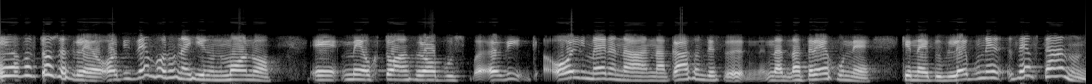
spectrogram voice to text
Ε, αυτό σας λέω, ότι δεν μπορούν να γίνουν μόνο ε, με 8 ανθρώπους, δηλαδή όλη μέρα να, να κάθονται, να, να τρέχουν και να επιβλέπουν, δεν φτάνουν,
